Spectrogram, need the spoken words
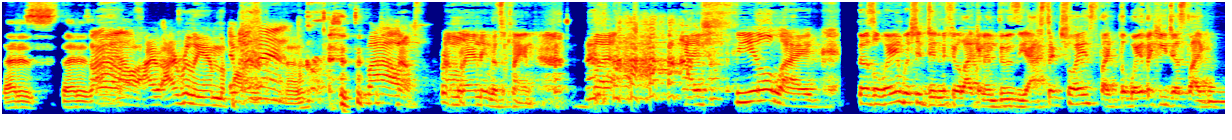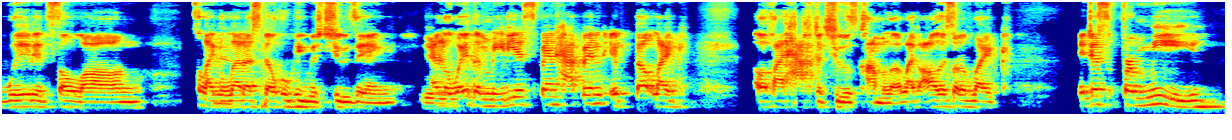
That is that is. Wow. I, I, I, really am the. It wasn't. wow. No, I'm landing this plane, but I feel like there's a way in which it didn't feel like an enthusiastic choice. Like the way that he just like waited so long to like yeah. let us know who he was choosing, yeah. and the way the media spin happened, it felt like, oh, if I have to choose Kamala, like all this sort of like, it just for me,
